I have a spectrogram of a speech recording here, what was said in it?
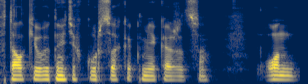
вталкивают на этих курсах, как мне кажется, он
